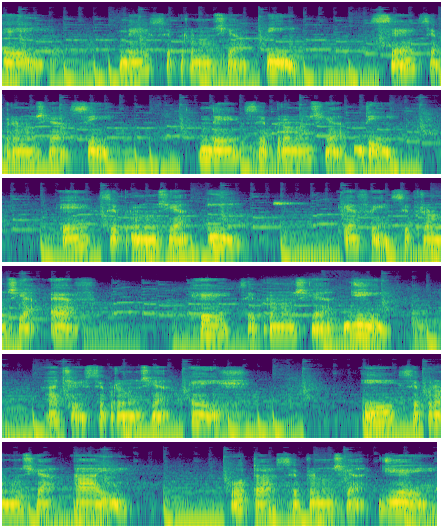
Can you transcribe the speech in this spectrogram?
A, B se pronuncia B, C se pronuncia C, D se pronuncia D, E se pronuncia I, F se pronuncia F, G se pronuncia G, H se pronuncia H, I se pronuncia I, J se pronuncia J,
